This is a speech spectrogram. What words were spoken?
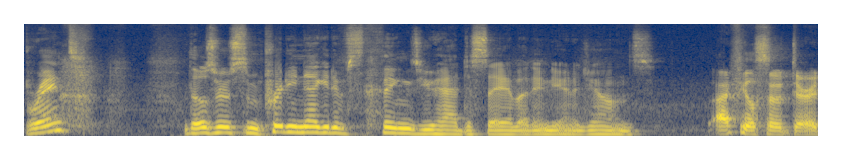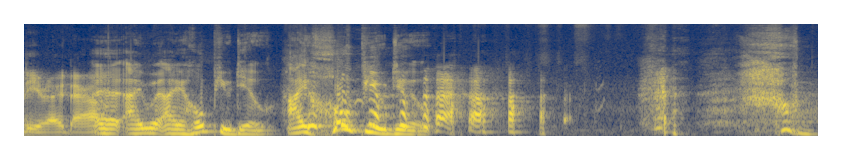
Brent, those are some pretty negative things you had to say about Indiana Jones. I feel so dirty right now. Uh, I, I hope you do. I hope you do. How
